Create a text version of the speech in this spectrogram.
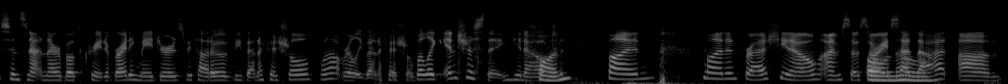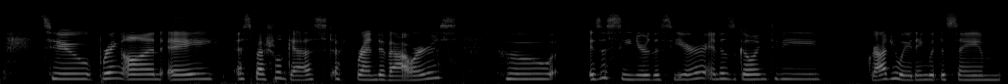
since Nat and I are both creative writing majors, we thought it would be beneficial. Well, not really beneficial, but like interesting, you know, Fun. fun, fun and fresh. You know, I'm so sorry Oh, I said no. that. Um, to bring on a a special guest, a friend of ours, who is a senior this year and is going to be graduating with the same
